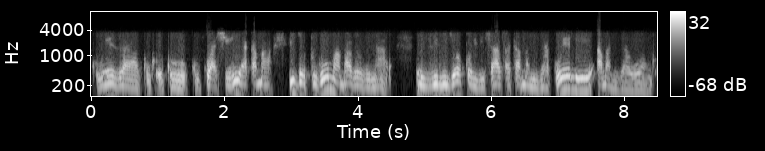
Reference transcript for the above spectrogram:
kuweza ku, ku, ku, kuashiria kama hizo tuhuma ambazo zina zilizoko hivi sasa kama ni za kweli ama ni za uongo.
